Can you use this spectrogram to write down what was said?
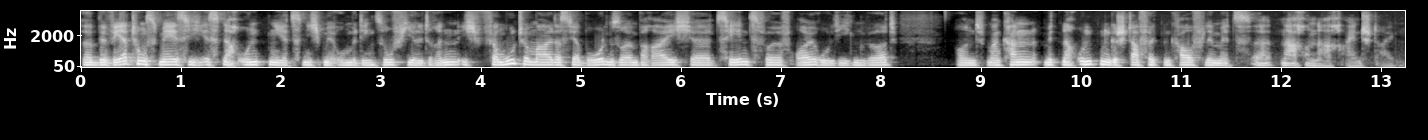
Äh, bewertungsmäßig ist nach unten jetzt nicht mehr unbedingt so viel drin. Ich vermute mal, dass der Boden so im Bereich 10, äh, 12 Euro liegen wird. Und man kann mit nach unten gestaffelten Kauflimits äh, nach und nach einsteigen.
